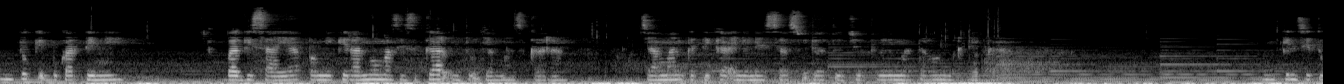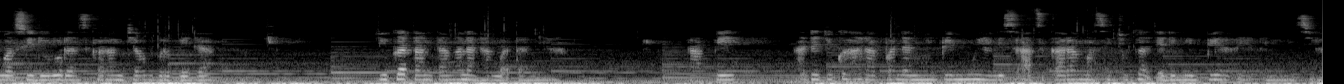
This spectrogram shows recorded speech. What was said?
Untuk Ibu Kartini, bagi saya, pemikiranmu masih segar untuk zaman sekarang. Zaman ketika Indonesia sudah 75 tahun merdeka. Mungkin situasi dulu dan sekarang jauh berbeda. Juga tantangan dan hambatannya. Tapi ada juga harapan dan mimpimu yang di saat sekarang masih juga jadi mimpi rakyat Indonesia.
